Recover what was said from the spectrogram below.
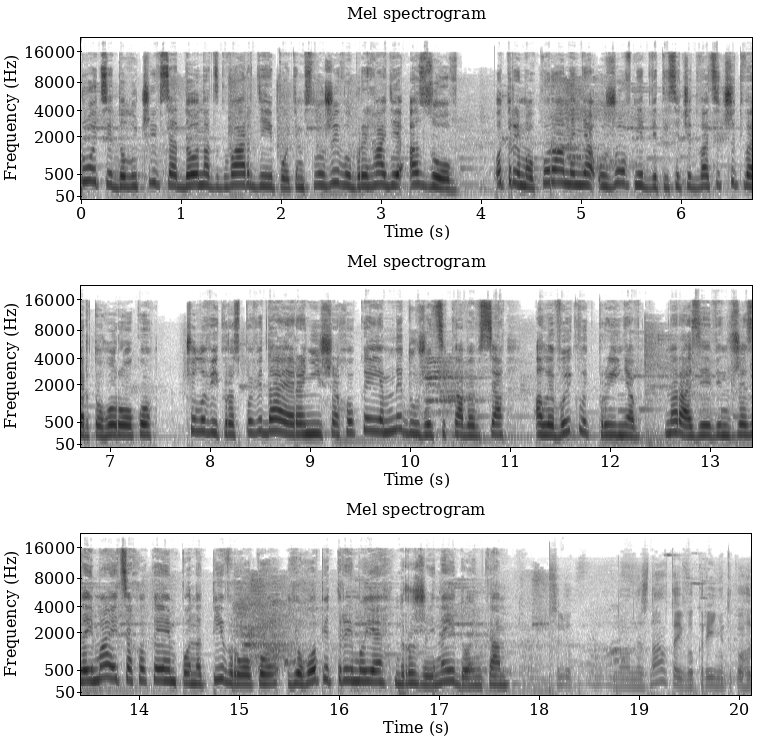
році долучився до Нацгвардії, потім служив у бригаді Азов. Отримав поранення у жовтні 2024 року. Чоловік розповідає, раніше хокеєм не дуже цікавився, але виклик прийняв. Наразі він вже займається хокеєм понад півроку. Його підтримує дружина і донька. Абсолютно не знав, та й в Україні такого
